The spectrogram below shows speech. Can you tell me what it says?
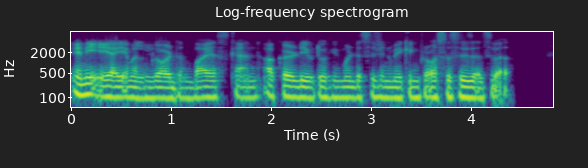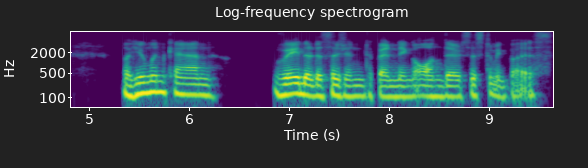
any AI/ML algorithm, bias can occur due to human decision-making processes as well. A human can weigh the decision depending on their systemic bias.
